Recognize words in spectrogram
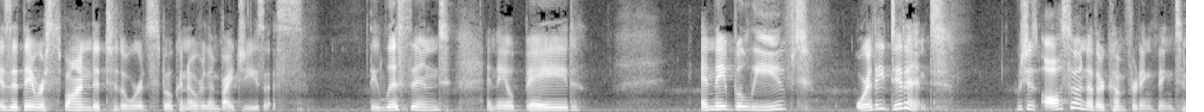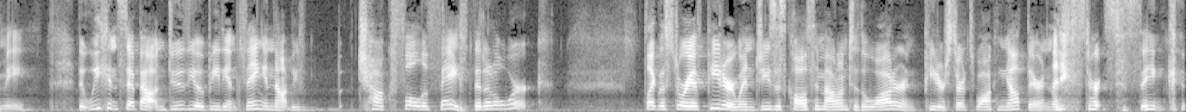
is that they responded to the words spoken over them by Jesus. They listened and they obeyed and they believed or they didn't, which is also another comforting thing to me that we can step out and do the obedient thing and not be chock full of faith that it'll work. It's like the story of Peter when Jesus calls him out onto the water and Peter starts walking out there and then he starts to sink.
